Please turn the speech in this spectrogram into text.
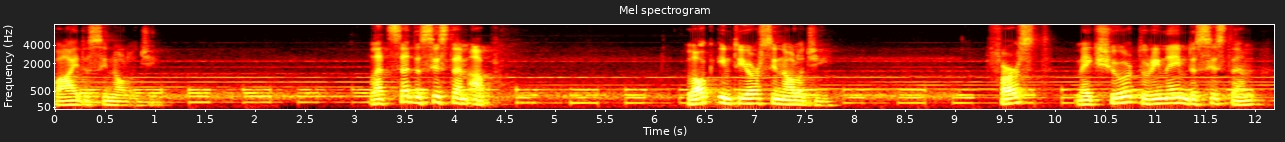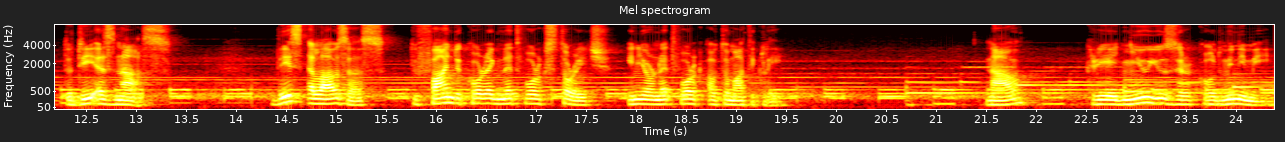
by the Synology. Let's set the system up. Log into your Synology. First, make sure to rename the system to DSNAS. This allows us to find the correct network storage in your network automatically. Now, create new user called MiniMe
